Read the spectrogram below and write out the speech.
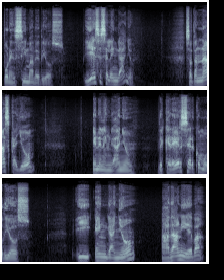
por encima de Dios. Y ese es el engaño. Satanás cayó en el engaño de querer ser como Dios y engañó a Adán y Eva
